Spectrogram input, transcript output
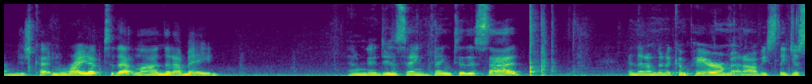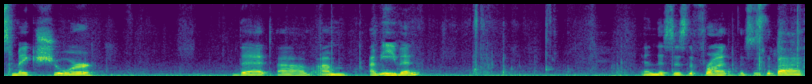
I'm just cutting right up to that line that I made. And I'm going to do the same thing to this side. And then I'm going to compare them and obviously just make sure that um, I'm, I'm even. And this is the front, this is the back.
